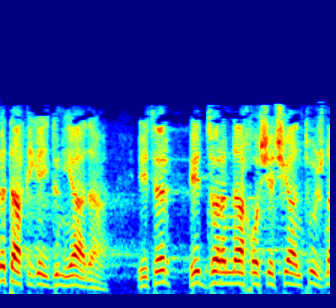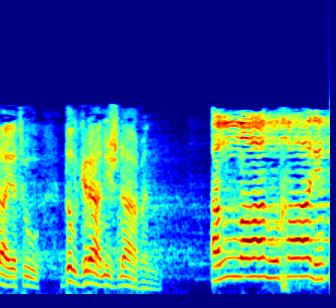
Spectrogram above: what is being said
لە تاقیگەی دنیادا. ئیتر هیچ جۆرە ناخۆشیێکیان توش نایەت و دڵگرانیش نابن. الله خالق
